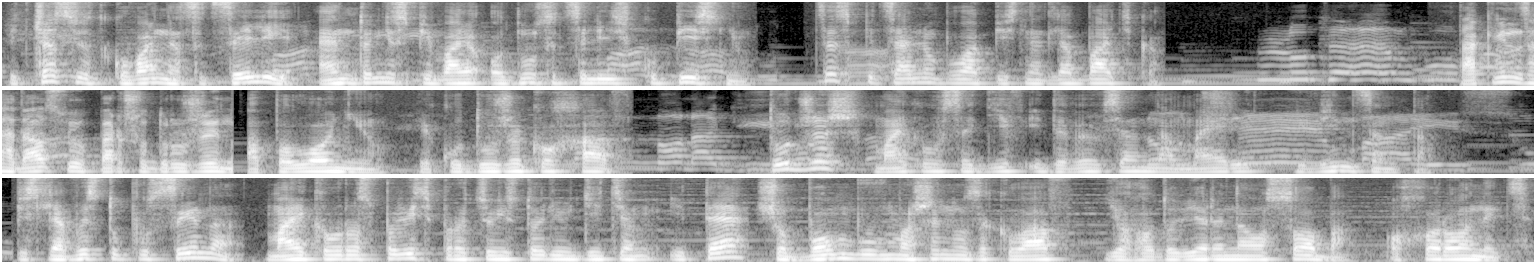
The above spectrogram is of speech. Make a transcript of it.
Під час святкувань на Сицилії Ентоні співає одну сицилійську пісню. Це спеціально була пісня для батька. Так він згадав свою першу дружину Аполонію, яку дуже кохав. Тут же ж Майкл сидів і дивився на Мері і Вінсента. Після виступу сина Майкл розповість про цю історію дітям і те, що бомбу в машину заклав його довірена особа, охоронець.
